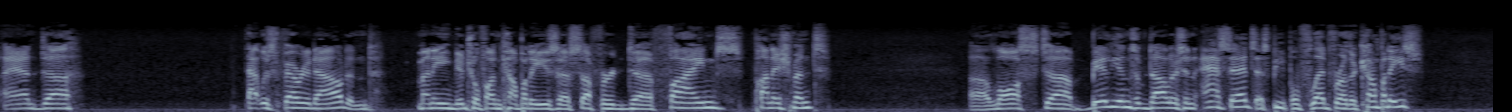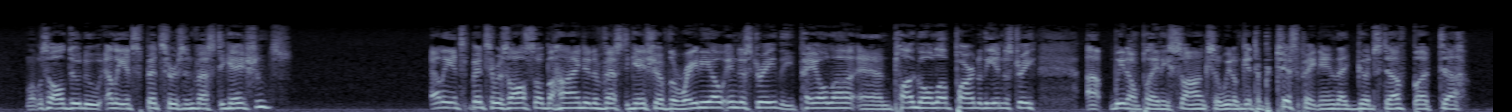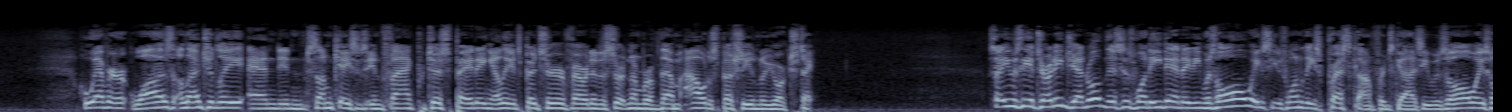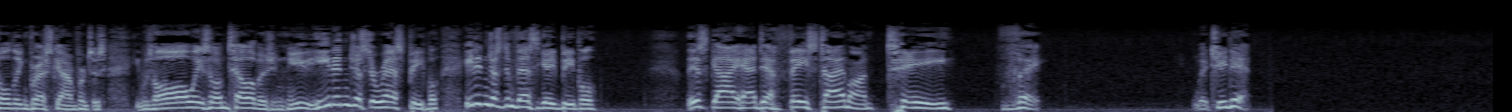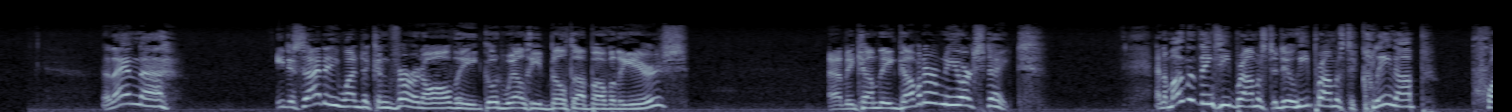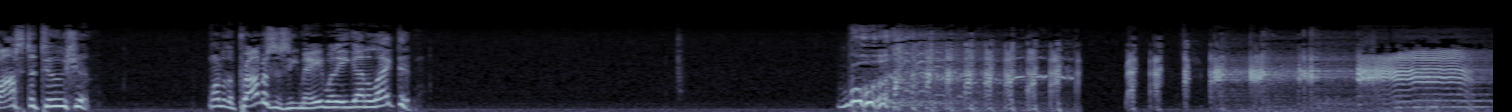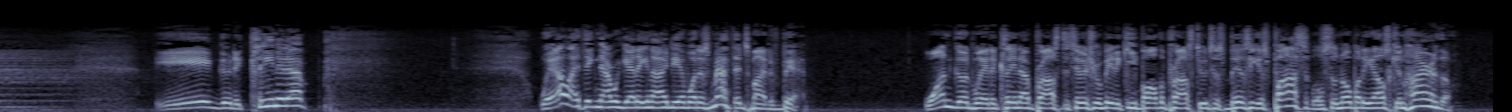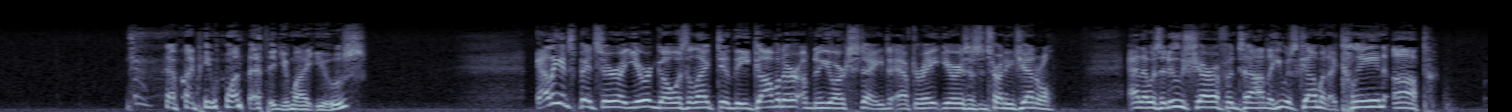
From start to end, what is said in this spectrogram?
And uh, that was ferreted out, and many mutual fund companies uh, suffered uh, fines, punishment, uh, lost uh, billions of dollars in assets as people fled for other companies. That was all due to Eliot Spitzer's investigations. Eliot Spitzer was also behind an investigation of the radio industry, the payola and plugola part of the industry. Uh, we don't play any songs, so we don't get to participate in any of that good stuff, but uh, whoever was allegedly, and in some cases, in fact, participating, Eliot Spitzer ferreted a certain number of them out, especially in New York State. So he was the attorney general, and this is what he did. And he was always, he was one of these press conference guys. He was always holding press conferences. He was always on television. He, he didn't just arrest people. He didn't just investigate people. This guy had to have FaceTime on TV, which he did. And then uh, he decided he wanted to convert all the goodwill he'd built up over the years and become the governor of New York State. And among the things he promised to do, he promised to clean up prostitution. One of the promises he made when he got elected. He's going to clean it up. Well, I think now we're getting an idea of what his methods might have been. One good way to clean up prostitution would be to keep all the prostitutes as busy as possible so nobody else can hire them. that might be one method you might use. Eliot Spitzer, a year ago, was elected the governor of New York State after eight years as attorney general. And there was a new sheriff in town that he was coming to clean up.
